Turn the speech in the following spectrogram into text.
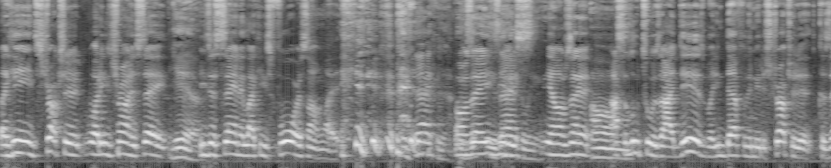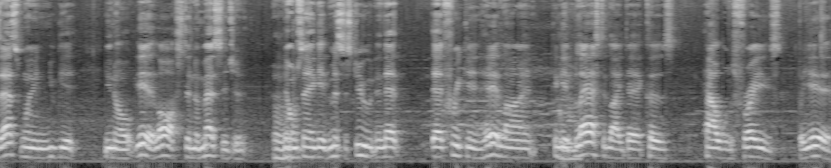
Like he ain't structured what he's trying to say. Yeah. he's just saying it like he's four or something. Like Exactly. you know what I'm saying? Exactly. you know what I'm saying? Um, I salute to his ideas, but he definitely need to structure it because that's when you get, you know, yeah, lost in the message. You know what Mm-hmm. I'm saying? Get misconstrued, and that that freaking headline can Mm-hmm. get blasted like that because how it was phrased. But yeah,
